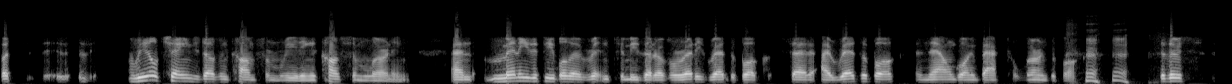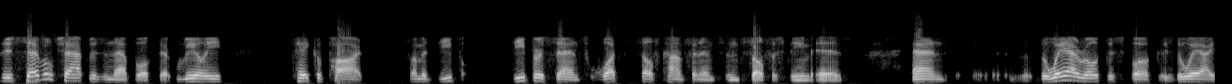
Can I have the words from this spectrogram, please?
but uh, real change doesn't come from reading; it comes from learning. And many of the people that have written to me that have already read the book said, "I read the book, and now I'm going back to learn the book." so there's there's several chapters in that book that really take apart from a deep deeper sense what self confidence and self esteem is. And the way I wrote this book is the way I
